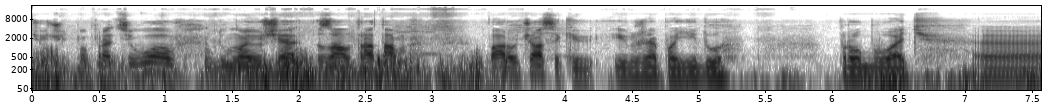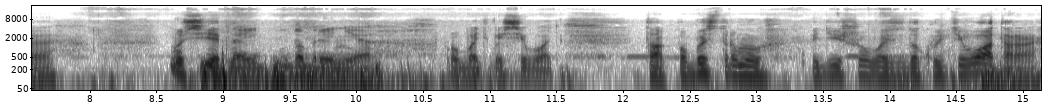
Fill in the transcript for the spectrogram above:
чуть-чуть попрацював. Думаю, ще завтра там пару часиків і вже поїду пробувати е, ну, сіяти на удобрення, пробувати висівати. Так, по-бистрому підійшов ось до культиватора.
